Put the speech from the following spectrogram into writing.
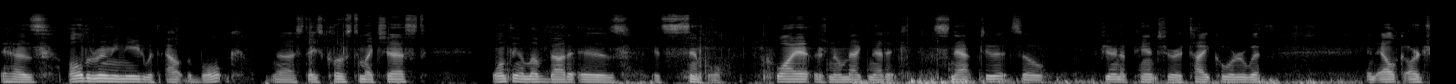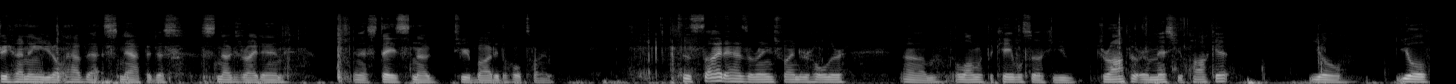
It has all the room you need without the bulk. Uh, stays close to my chest. One thing I love about it is it's simple, quiet. There's no magnetic snap to it. So if you're in a pinch or a tight quarter with an elk archery hunting, you don't have that snap. It just snugs right in and it stays snug to your body the whole time. To the side, it has a rangefinder holder um, along with the cable. So if you drop it or miss your pocket, you'll you'll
